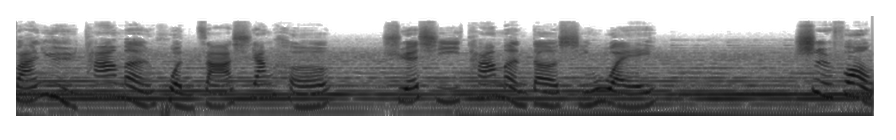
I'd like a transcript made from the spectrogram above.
凡与他们混杂相合，学习他们的行为，侍奉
